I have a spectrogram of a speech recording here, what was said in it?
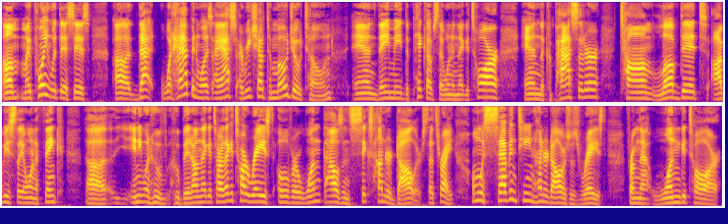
Um, my point with this is uh, that what happened was I asked, I reached out to Mojo Tone and they made the pickups that went in that guitar and the capacitor. Tom loved it. Obviously, I want to thank uh, anyone who who bid on that guitar. That guitar raised over one thousand six hundred dollars. That's right, almost seventeen hundred dollars was raised from that one guitar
